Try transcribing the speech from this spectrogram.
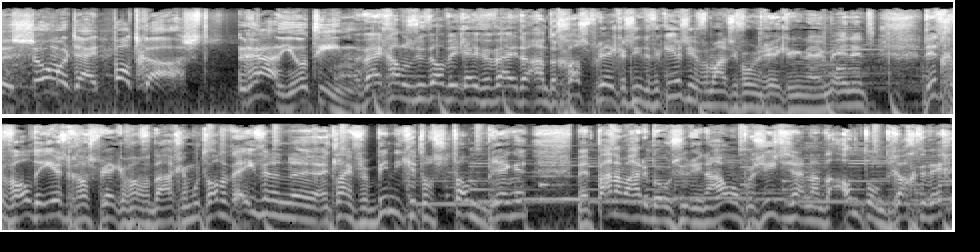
De Zomertijd Podcast. Radio 10. Wij gaan ons nu wel weer even wijden aan de gastsprekers die de verkeersinformatie voor in rekening nemen. En in dit geval, de eerste gastspreker van vandaag, je moet altijd even een, eh, een klein verbindingje tot stand brengen met Panamarubo Suriname. Om precies te zijn aan de Anton Drachtenweg.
